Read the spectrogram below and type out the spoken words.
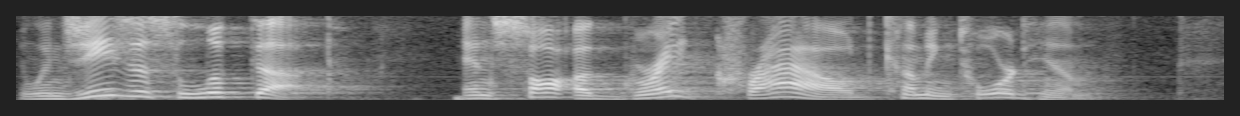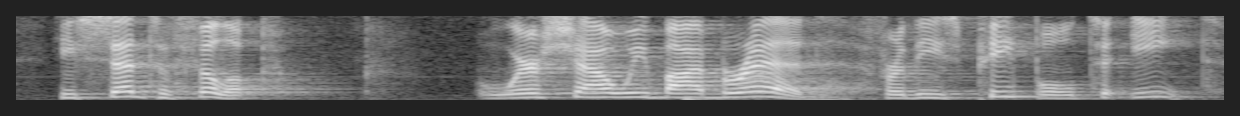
When Jesus looked up and saw a great crowd coming toward him, he said to Philip, Where shall we buy bread for these people to eat?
